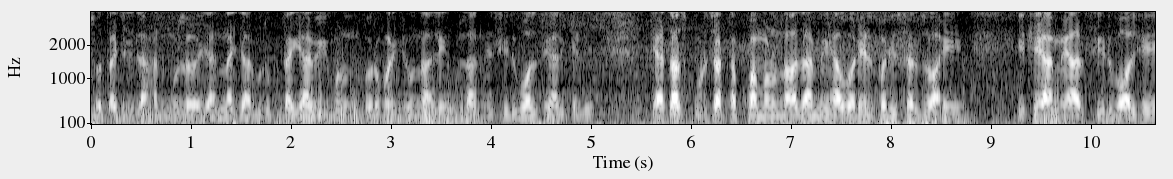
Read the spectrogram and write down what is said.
स्वतःची लहान मुलं यांना जागरूकता यावी म्हणून बरोबर घेऊन आले. मुलांनी सीडबॉल तयार केले. त्याचाच पुढचा टप्पा म्हणून आज आम्ही हा वरेल परिसर जो आहे इथे आम्ही आज सीडबॉल हे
